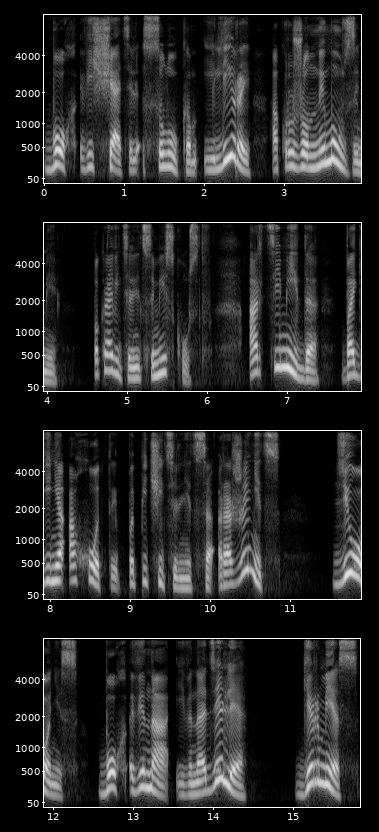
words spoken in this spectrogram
бог-вещатель с луком и лирой, окруженный музами, покровительницами искусств, Артемида, богиня охоты, попечительница роженец, Дионис, бог вина и виноделия, Гермес,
